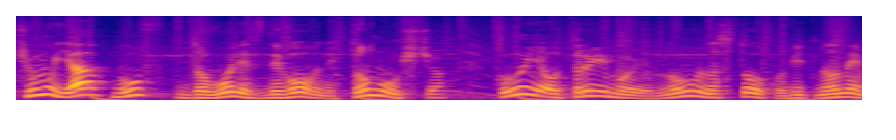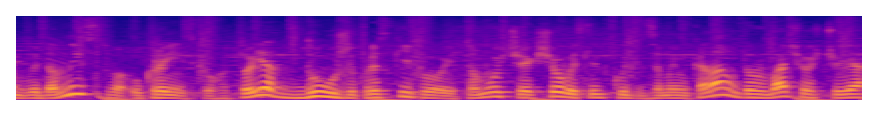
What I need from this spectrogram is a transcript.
Чому я був доволі здивований? Тому що коли я отримую нову настолку від нонейм видавництва українського, то я дуже прискіпливий, тому що якщо ви слідкуєте за моїм каналом, то ви бачили, що я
